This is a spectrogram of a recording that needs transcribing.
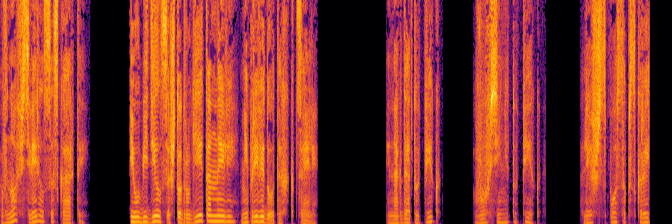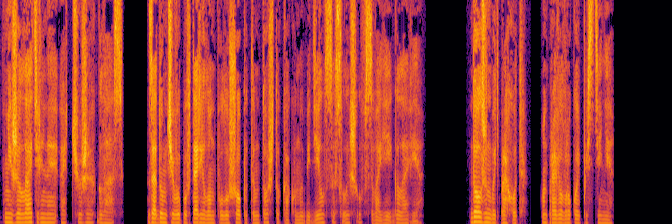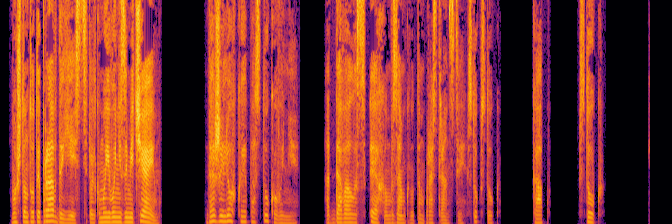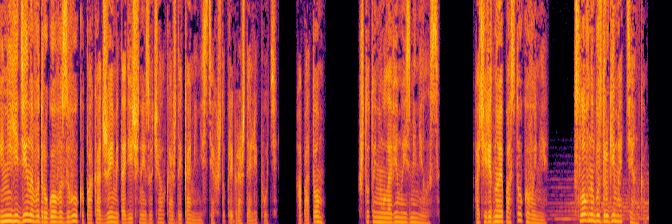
Вновь сверился с картой и убедился, что другие тоннели не приведут их к цели. Иногда тупик вовсе не тупик, лишь способ скрыть нежелательное от чужих глаз. Задумчиво повторил он полушепотом то, что, как он убедился, слышал в своей голове. «Должен быть проход», — он провел рукой по стене. «Может, он тут и правда есть, только мы его не замечаем». Даже легкое постукование отдавалось эхом в замкнутом пространстве. Стук-стук, кап, стук. И ни единого другого звука, пока Джей методично изучал каждый камень из тех, что преграждали путь. А потом что-то неуловимо изменилось. Очередное постукование, словно бы с другим оттенком.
